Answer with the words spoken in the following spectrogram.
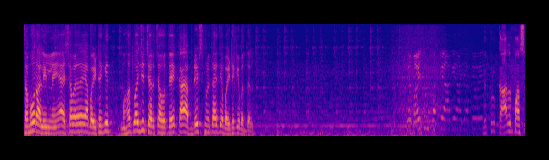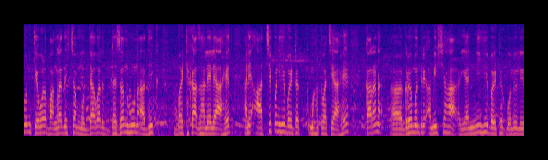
समोर आलेली नाही आहे अशा वेळेला या बैठकीत महत्वाची चर्चा होते. काय अपडेट्स मिळत आहेत या बैठकीबद्दल? बिलकुल कालपासून केवळ बांगलादेशच्या मुद्द्यावर डझनहून अधिक बैठका झालेल्या आहेत. आणि आजची पण ही बैठक महत्त्वाची आहे. कारण गृहमंत्री अमित शहा यांनी ही बैठक बोलवली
